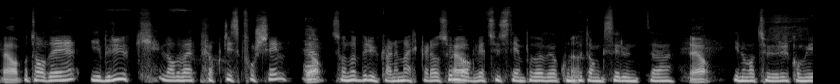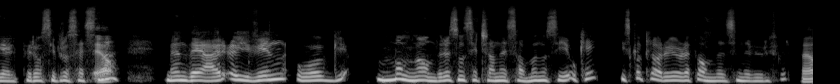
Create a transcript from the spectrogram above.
Ja. Og ta det i bruk. La det være praktisk forskjell, Ja. sånn at brukerne merker det. Og så Ja. lager vi et system på det. Vi har kompetanse rundt det. ja. Innovatører kommer og hjelper oss i prosessene. Men det er Øyvind og mange andre som setter seg ned sammen og sier OK, vi skal klare å gjøre dette annerledes enn det vi gjorde før. Ja.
